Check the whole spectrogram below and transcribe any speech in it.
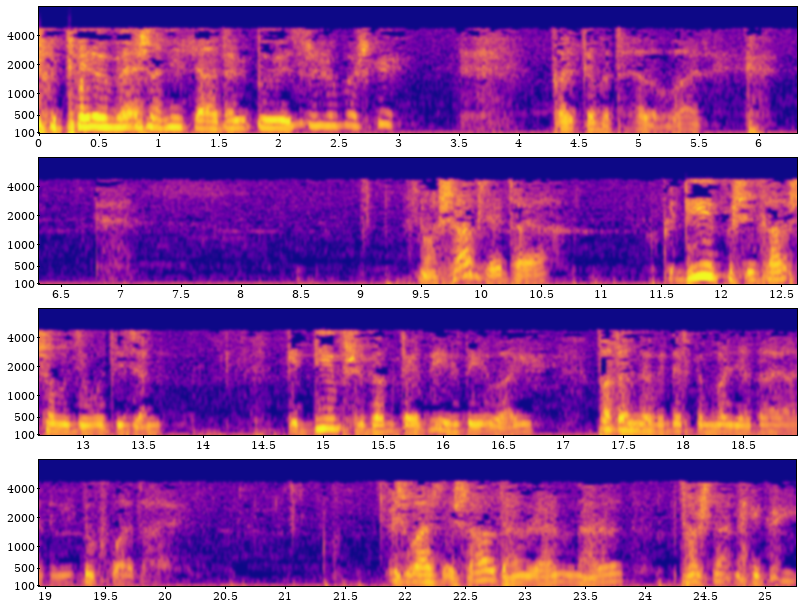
तो तेरे में ऐसा नहीं चाहता कि तू स्त्री से बच के करके बताया भगवान ने साफ़ चेताया कि दीप शिखा समझवती जन। कि दीप शिखकते देखते भाई। पतंग के दर के मर जाता है, आदमी दुख पाता है। इस वास्ते सावधान रहना नारद फंसना नहीं कहीं।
